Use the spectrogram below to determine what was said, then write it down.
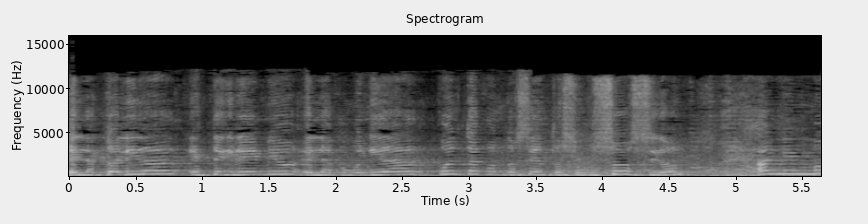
En la actualidad, este gremio en la comunidad cuenta con 201 socios. Al mismo,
